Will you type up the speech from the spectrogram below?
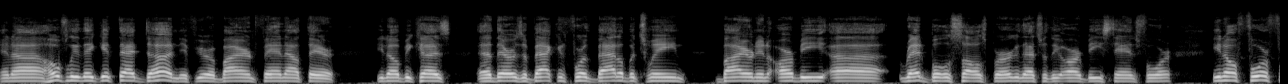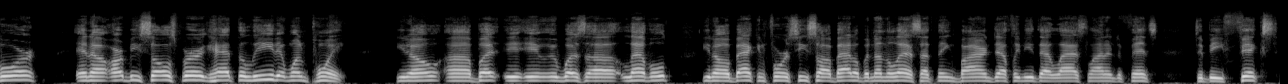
And uh, hopefully they get that done if you're a Bayern fan out there, you know, because uh, a back and forth battle between Bayern and RB uh, Red Bull Salzburg. That's what the RB stands for. You know, 4 4. And uh, RB Salzburg had the lead at one point you know, uh, but it, it was uh, leveled, you know, back and forth seesaw battle. But nonetheless, I think Bayern definitely need that last line of defense to be fixed.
